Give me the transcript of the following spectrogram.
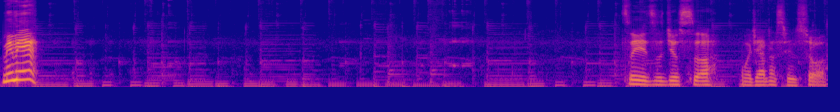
咩咩，这一只就是我家的神兽，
